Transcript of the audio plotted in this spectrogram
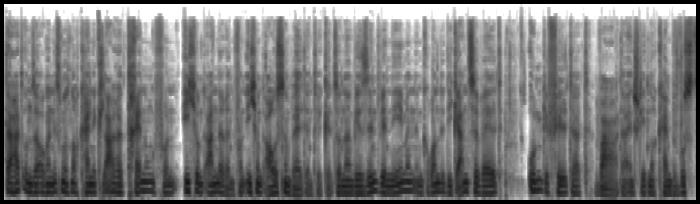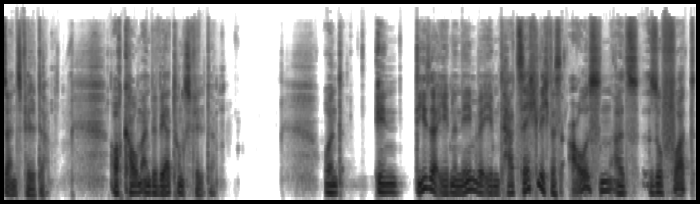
da hat unser Organismus noch keine klare Trennung von Ich und anderen, von Ich und Außenwelt entwickelt, sondern wir sind, wir nehmen im Grunde die ganze Welt ungefiltert wahr. Da entsteht noch kein Bewusstseinsfilter, auch kaum ein Bewertungsfilter. Und in dieser Ebene nehmen wir eben tatsächlich das Außen als sofort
